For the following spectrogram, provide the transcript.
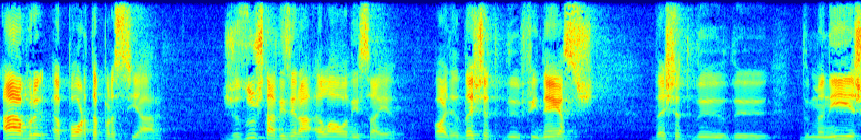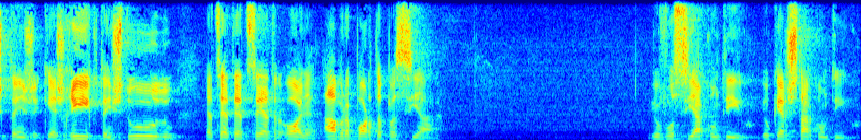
Abre a porta para sear. Jesus está a dizer a Laodiceia: Olha, deixa-te de finesses, deixa-te de, de, de, manias, que, tens, que és rico, tens tudo, etc, etc. Olha, abre a porta para sear. Eu vou sear contigo, eu quero estar contigo.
